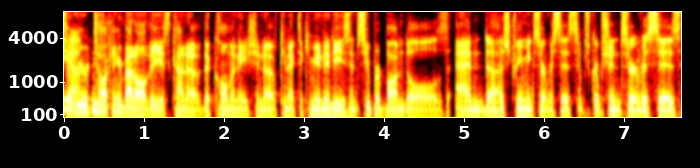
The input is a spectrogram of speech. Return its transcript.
So Yeah. we were talking about all these kind of the culmination of connected communities and super bundles and uh, streaming services, subscription services.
